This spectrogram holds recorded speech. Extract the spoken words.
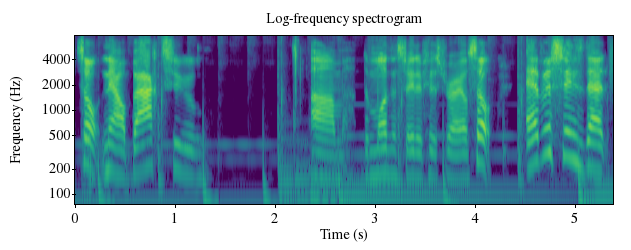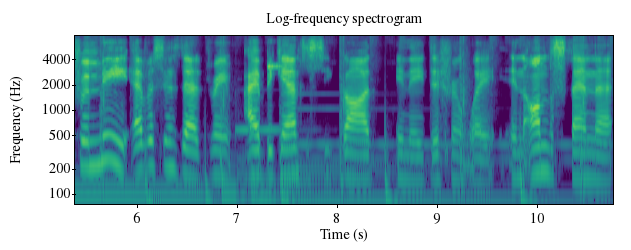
so now back to um, the modern state of Israel. So ever since that, for me, ever since that dream, I began to see God in a different way and understand that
